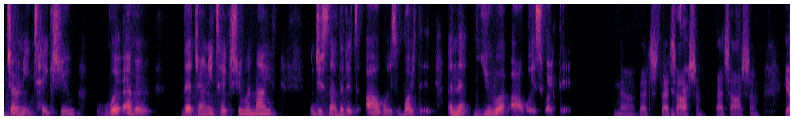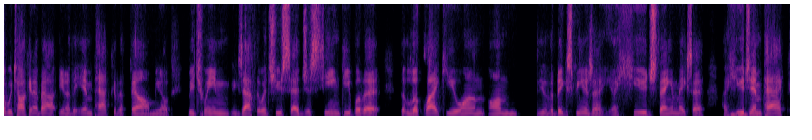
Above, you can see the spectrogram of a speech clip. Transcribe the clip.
journey takes you, wherever that journey takes you in life, just know that it's always worth it and that you are always worth it. No, that's that's exactly. awesome. That's awesome. Yeah, we're talking about, you know, the impact of the film, you know, between exactly what you said, just seeing people that that look like you on on you know the big screen is a, a huge thing and makes a, a huge mm-hmm. impact.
